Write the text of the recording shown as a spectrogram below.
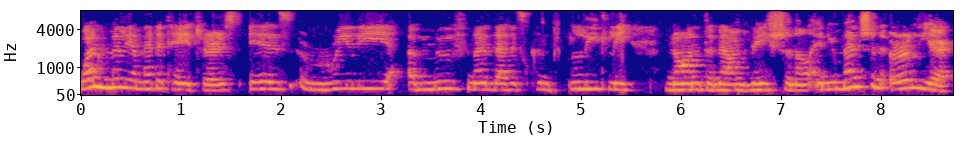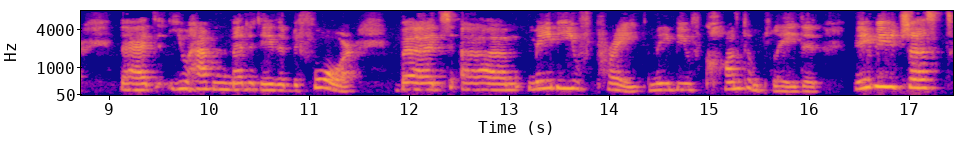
1 million meditators is really a movement that is completely non-denominational. And you mentioned earlier that you haven't meditated before, but um, maybe you've prayed, maybe you've contemplated, maybe you just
